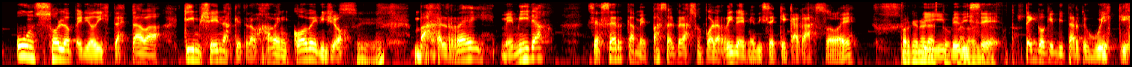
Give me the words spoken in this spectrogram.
un solo periodista. Estaba Kim Llenas, que trabajaba en Cover, y yo. Baja el rey, me mira, se acerca, me pasa el brazo por arriba y me dice, qué cagazo, ¿eh? Porque no eras y tú. me dice, tengo que invitarte un whisky.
